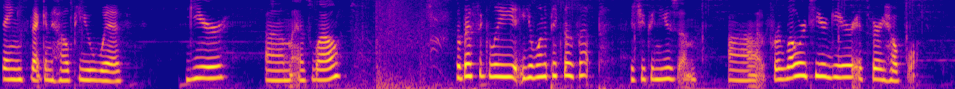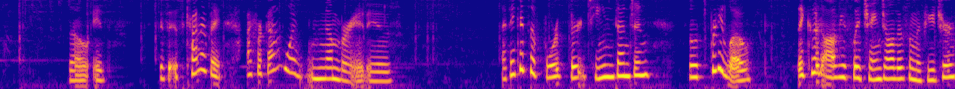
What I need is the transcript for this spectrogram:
things that can help you with gear um, as well. So basically, you want to pick those up because you can use them. Uh, for lower tier gear, it's very helpful. So it's, it's it's kind of a I forgot what number it is. I think it's a 413 dungeon, so it's pretty low. They could obviously change all this in the future,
